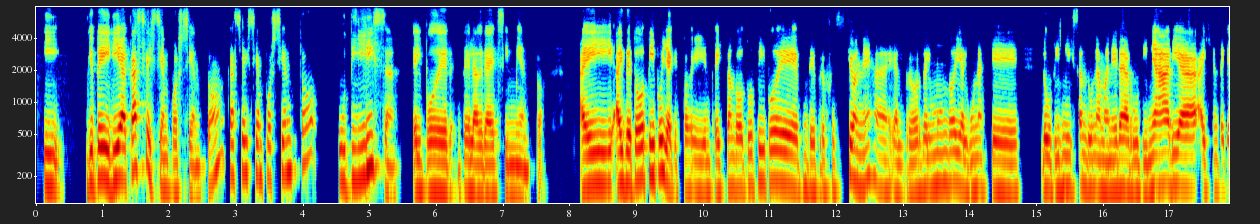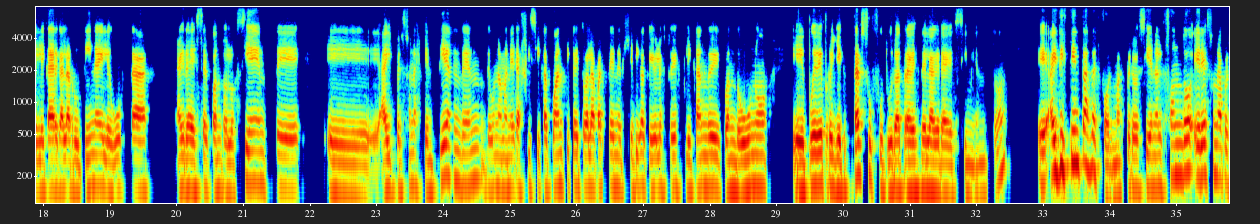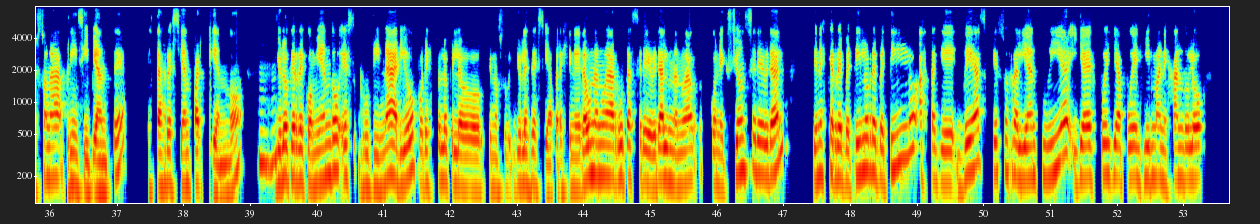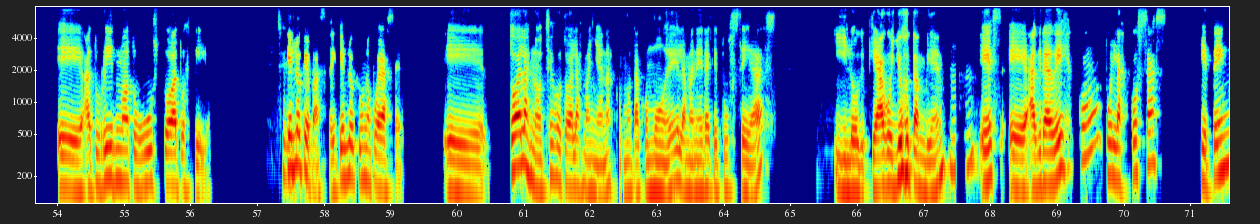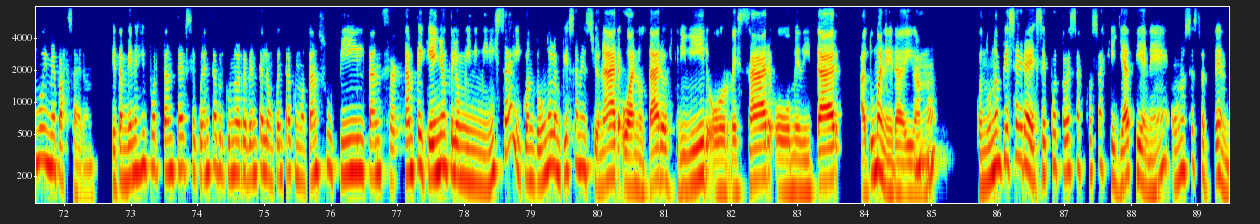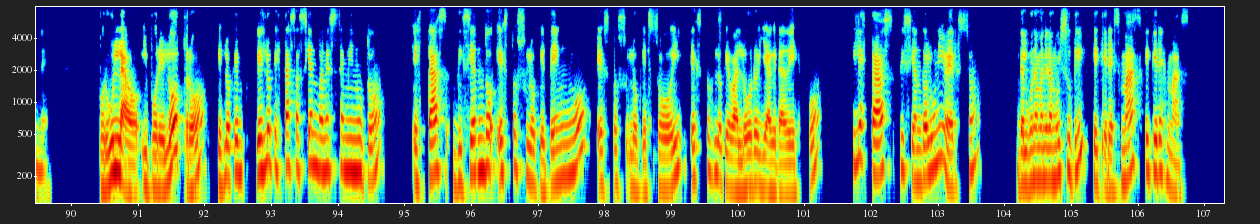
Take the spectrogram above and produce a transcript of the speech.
Y yo te diría casi el 100%, casi el 100% utiliza el poder del agradecimiento. Hay, hay de todo tipo, ya que estoy entrevistando a todo tipo de, profesiones eh, alrededor del mundo, hay algunas que lo utilizan de una manera rutinaria, hay gente que le carga la rutina y le gusta agradecer cuando lo siente, eh, hay personas que entienden de una manera física cuántica y toda la parte energética que yo le estoy explicando y cuando uno eh, puede proyectar su futuro a través del agradecimiento. Eh, hay distintas de formas, pero si en el fondo eres una persona principiante, estás recién partiendo, yo lo que recomiendo es rutinario, por esto lo que, lo que yo les decía, para generar una nueva ruta cerebral, una nueva conexión cerebral, tienes que repetirlo, repetirlo hasta que veas que eso es realidad en tu día y ya después ya puedes ir manejándolo eh, a tu ritmo, a tu gusto, a tu estilo. ¿Qué es lo que pasa y qué es lo que uno puede hacer? Eh, todas las noches o todas las mañanas, como te acomode, la manera que tú seas, y lo que hago yo también, es eh, agradezco por las cosas que tengo y me pasaron que también es importante darse cuenta porque uno de repente lo encuentra como tan sutil, tan, tan pequeño que lo minimiza y cuando uno lo empieza a mencionar o anotar o escribir o rezar o meditar a tu manera, digamos, cuando uno empieza a agradecer por todas esas cosas que ya tiene, uno se sorprende. Por un lado, y por el otro, ¿qué es lo que, es lo que estás haciendo en ese minuto? Estás diciendo, esto es lo que tengo, esto es lo que soy, esto es lo que valoro y agradezco, y le estás diciendo al universo, de alguna manera muy sutil, que quieres más, que quieres más.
